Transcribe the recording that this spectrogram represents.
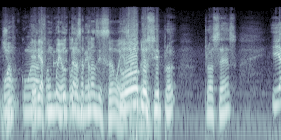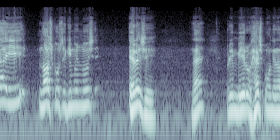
Jun- ele família acompanhou dele toda essa também transição aí. essa todo esse pro- processo. E aí nós conseguimos nos eleger. Né? Primeiro, respondendo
